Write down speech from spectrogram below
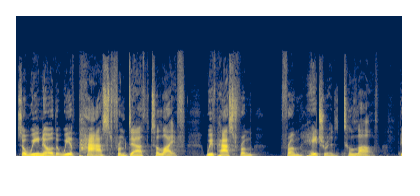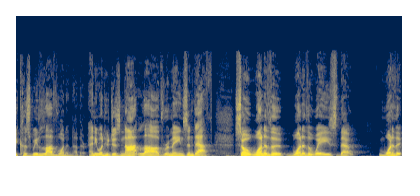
So we know that we have passed from death to life. We've passed from from hatred to love because we love one another. Anyone who does not love remains in death. So one of the one of the ways that one of the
